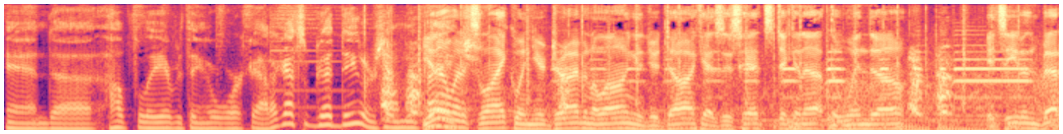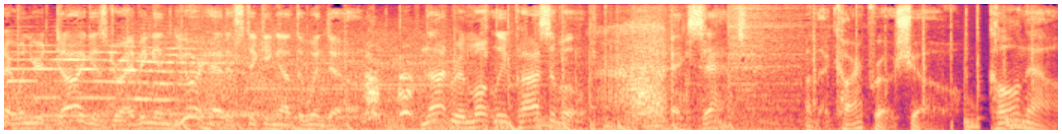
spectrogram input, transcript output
and uh, hopefully everything will work out. I got some good dealers on my page. You know what it's like when you're driving along and your dog has his head sticking out the window? It's even better when your dog is driving and your head is sticking out the window. Not remotely possible, except on the Car Pro Show. Call now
